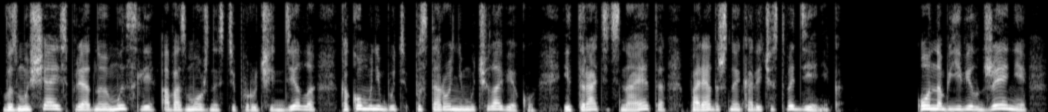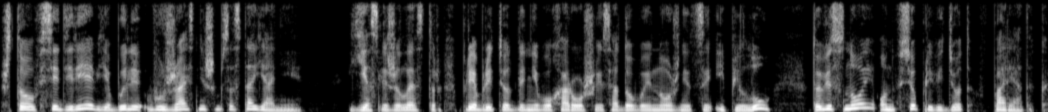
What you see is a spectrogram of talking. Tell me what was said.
возмущаясь при одной мысли о возможности поручить дело какому-нибудь постороннему человеку и тратить на это порядочное количество денег. Он объявил Дженни, что все деревья были в ужаснейшем состоянии. Если же Лестер приобретет для него хорошие садовые ножницы и пилу, то весной он все приведет в порядок.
